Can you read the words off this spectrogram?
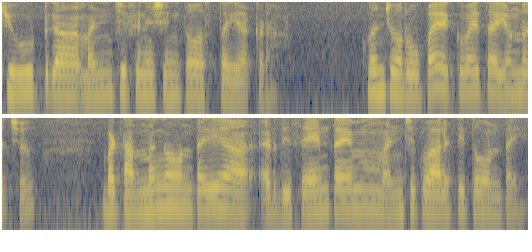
క్యూట్గా మంచి ఫినిషింగ్తో వస్తాయి అక్కడ. కొంచెం రూపాయి ఎక్కువైతే అయి ఉండొచ్చు. బట్ అందంగా ఉంటాయి. అట్ ది సేమ్ టైం మంచి క్వాలిటీతో ఉంటాయి.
